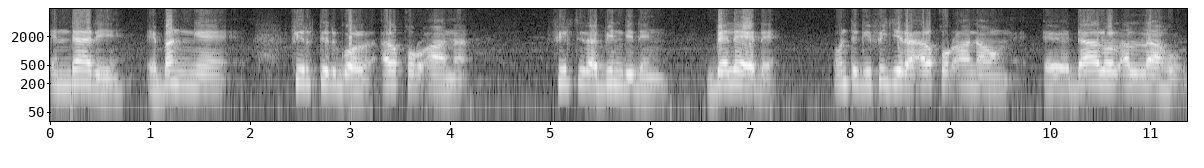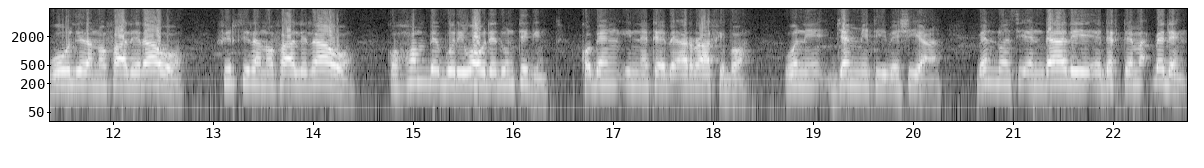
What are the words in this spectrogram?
en daari e bange firtirgol alqur'ana firtira bindi ɗin beleɗe on tigui fijira alqur'ana on e daalol allahu wowlira no faalirawo firtira no faalirawo ko homɓe ɓuuri wawde ɗum tigui ko ɓen inneteɓe arrafiba woni jammitiɓe chia ɓen ɗon si en daari e defte maɓɓe ɗen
